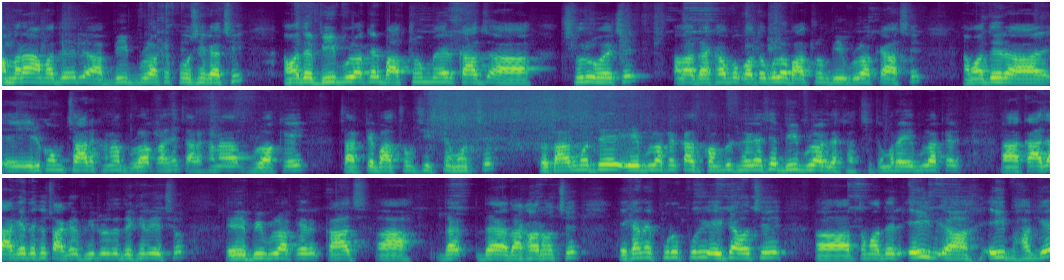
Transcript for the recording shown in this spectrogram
আমরা আমাদের বি ব্লকে পৌঁছে গেছি। আমাদের বি ব্লকের বাথরুমের কাজ শুরু হয়েছে। আমরা দেখাবো কতগুলো বাথরুম বি ব্লকে আছে। আমাদের এরকম চারখানা ব্লক আছে। চারখানা ব্লকে চারটে বাথরুম সিস্টেম হচ্ছে। তো তার মধ্যে এ ব্লকের কাজ কমপ্লিট হয়ে গেছে। বি ব্লক দেখাচ্ছি। তোমরা এই ব্লকের কাজ আগে দেখেছ, আগের ভিডিওতে দেখে নিয়েছো। এই বি ব্লকের কাজ দেখানো হচ্ছে। এখানে পুরোপুরি এইটা হচ্ছে তোমাদের এই এই ভাগে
